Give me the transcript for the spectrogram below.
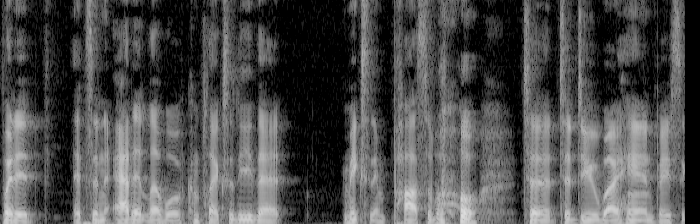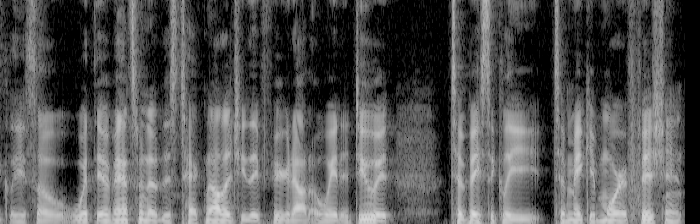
but it it's an added level of complexity that makes it impossible to to do by hand basically. So with the advancement of this technology they figured out a way to do it to basically to make it more efficient.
